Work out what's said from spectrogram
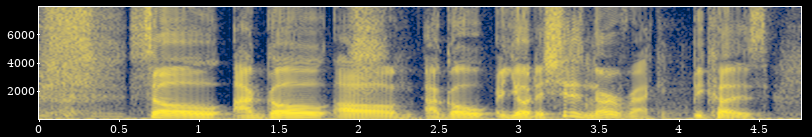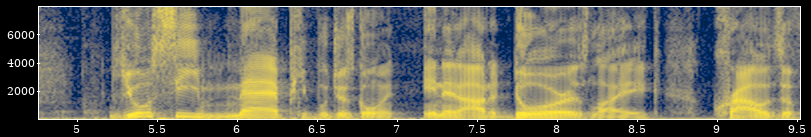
so I go, um, I go, yo, this shit is nerve wracking because you'll see mad people just going in and out of doors, like crowds of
